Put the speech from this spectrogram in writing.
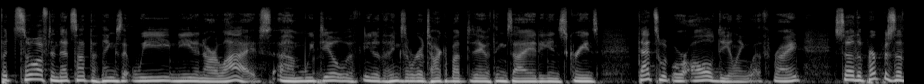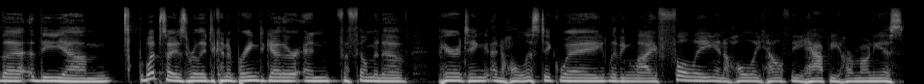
But so often that's not the things that we need in our lives. Um, we deal with, you know, the things that we're going to talk about today with anxiety and screens. That's what we're all dealing with, right? So the purpose of the the um, the website is really to kind of bring together and fulfillment of parenting in a holistic way, living life fully in a wholly healthy, happy, harmonious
